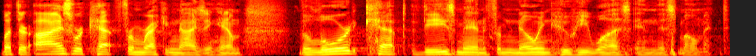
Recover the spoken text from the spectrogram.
But their eyes were kept from recognizing him. The Lord kept these men from knowing who he was in this moment.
